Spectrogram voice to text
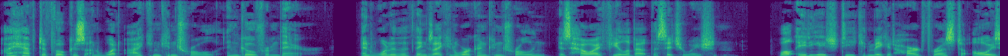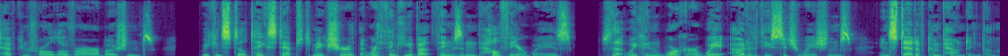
I have to focus on what I can control and go from there. And one of the things I can work on controlling is how I feel about the situation. While ADHD can make it hard for us to always have control over our emotions, we can still take steps to make sure that we're thinking about things in healthier ways so that we can work our way out of these situations instead of compounding them.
